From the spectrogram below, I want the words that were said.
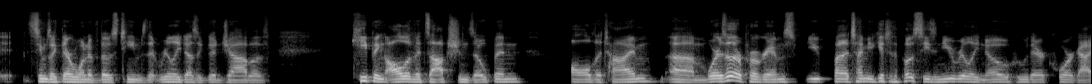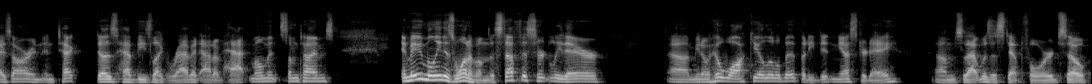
it seems like they're one of those teams that really does a good job of keeping all of its options open all the time. Um, whereas other programs, you by the time you get to the postseason, you really know who their core guys are. And, and Tech does have these like rabbit out of hat moments sometimes. And maybe Molina is one of them. The stuff is certainly there. Um, you know, he'll walk you a little bit, but he didn't yesterday. Um, so that was a step forward. So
